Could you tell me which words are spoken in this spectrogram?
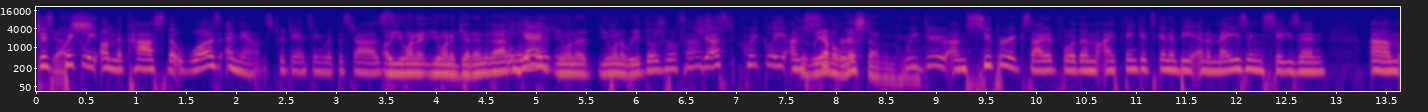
Just Yes. quickly on the cast that was announced for Dancing with the Stars. Oh, you want to you want to get into that a little Yeah, bit? You want to you want to read those real fast? Just quickly, I'm because we have a list of them here. We do. I'm super excited for them. I think it's going to be an amazing season. Um,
